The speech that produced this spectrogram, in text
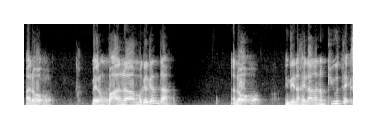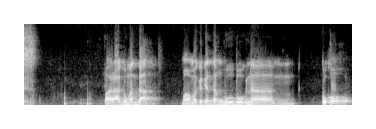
Ano ho? Merong paa na magaganda. Ano? Hindi na kailangan ng cutex para gumanda. Mga magagandang hubog ng kuko.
